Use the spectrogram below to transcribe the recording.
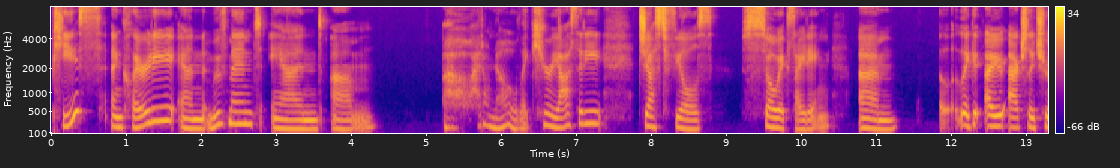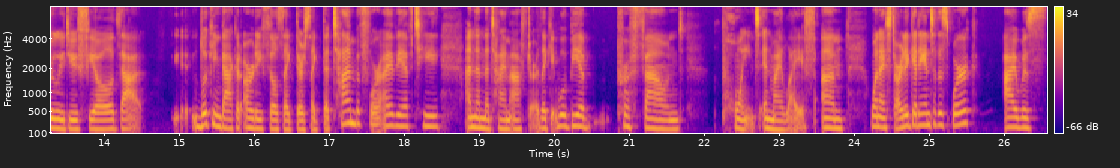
peace and clarity and movement and um oh, I don't know, like curiosity just feels so exciting. Um like I actually truly do feel that looking back it already feels like there's like the time before IVFT and then the time after. Like it will be a profound point in my life. Um when I started getting into this work, I was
